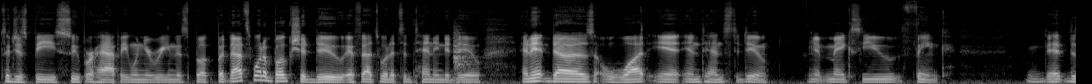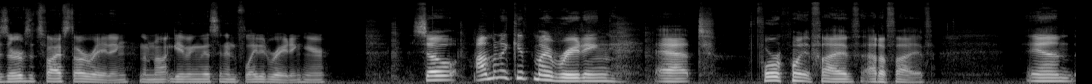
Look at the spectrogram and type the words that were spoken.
to just be super happy when you're reading this book, but that's what a book should do if that's what it's intending to do, and it does what it intends to do. It makes you think. It deserves its five star rating. I'm not giving this an inflated rating here. So I'm gonna give my rating at 4.5 out of five, and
